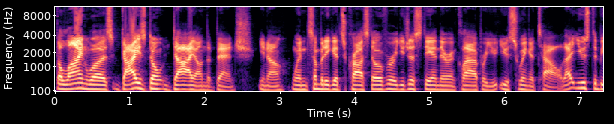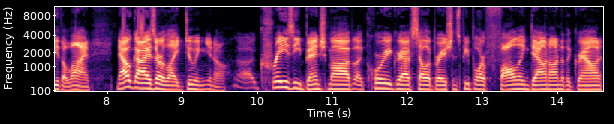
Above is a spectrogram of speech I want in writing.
the line was guys don't die on the bench. You know, when somebody gets crossed over, you just stand there and clap or you, you swing a towel. That used to be the line. Now guys are like doing, you know, uh, crazy bench mob, like choreographed celebrations. People are falling down onto the ground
